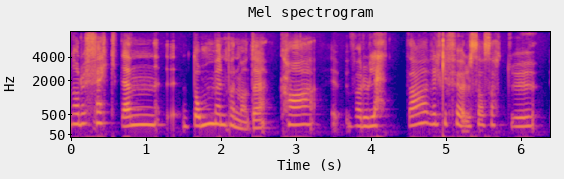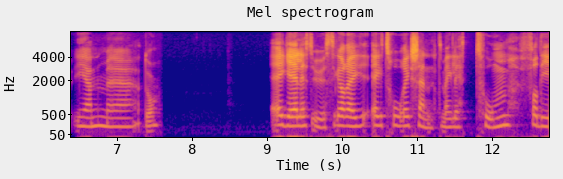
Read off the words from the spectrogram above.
Når du fikk den dommen, på en måte, hva var du letta? Hvilke følelser satt du igjen med da? Jeg er litt usikker. Jeg, jeg tror jeg kjente meg litt tom, fordi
